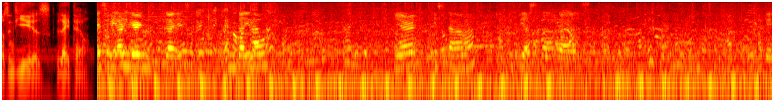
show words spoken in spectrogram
2,000 years later. Yes, we are here, guys, in Dino. Here is the Happy Fiesta, guys. Okay.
